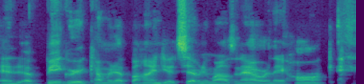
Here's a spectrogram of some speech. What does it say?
and a big rig coming up behind you at 70 miles an hour and they honk,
